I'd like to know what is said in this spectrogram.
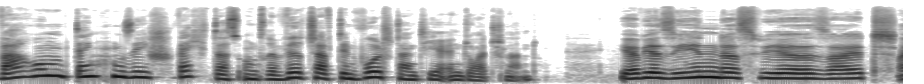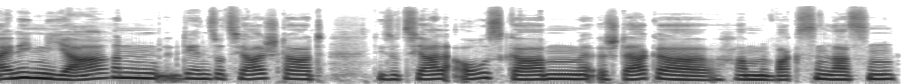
Warum denken Sie, schwächt das unsere Wirtschaft, den Wohlstand hier in Deutschland? Ja, wir sehen, dass wir seit einigen Jahren den Sozialstaat, die Sozialausgaben stärker haben wachsen lassen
